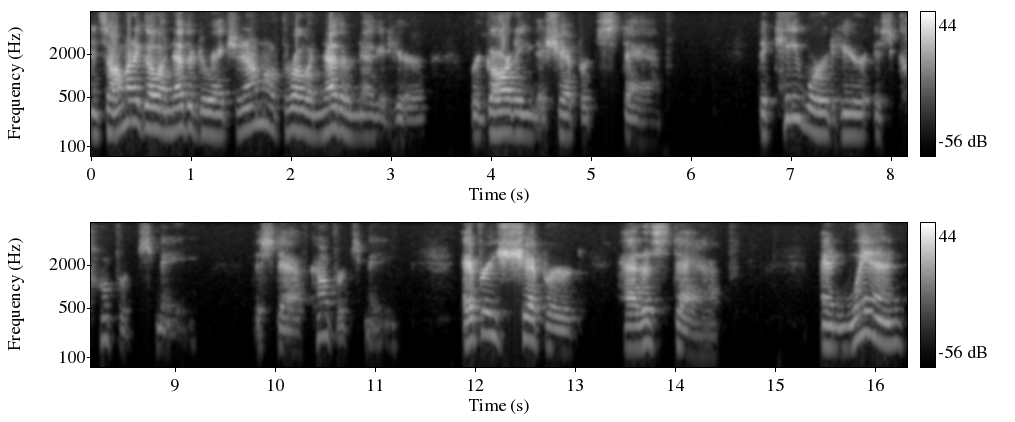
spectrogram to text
And so I'm going to go another direction. I'm going to throw another nugget here regarding the shepherd's staff. The key word here is comforts me. The staff comforts me. Every shepherd had a staff. And when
